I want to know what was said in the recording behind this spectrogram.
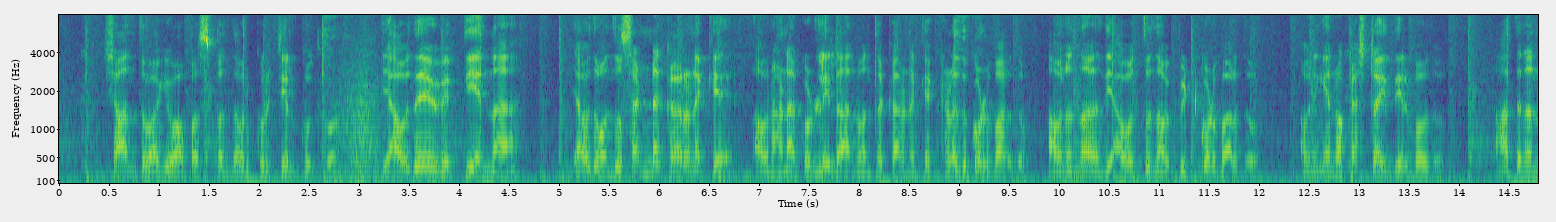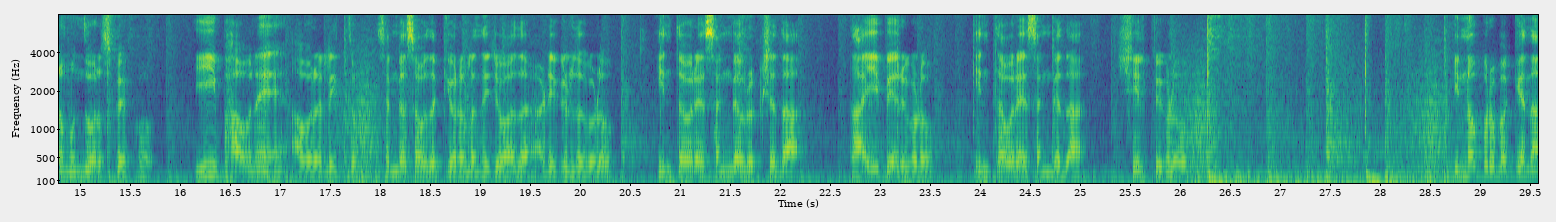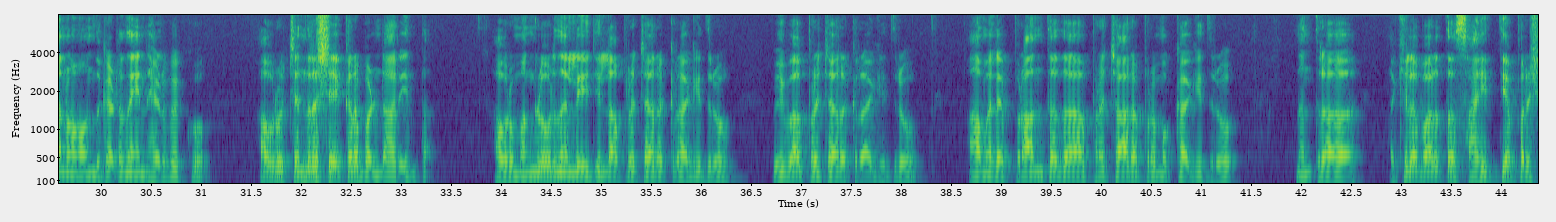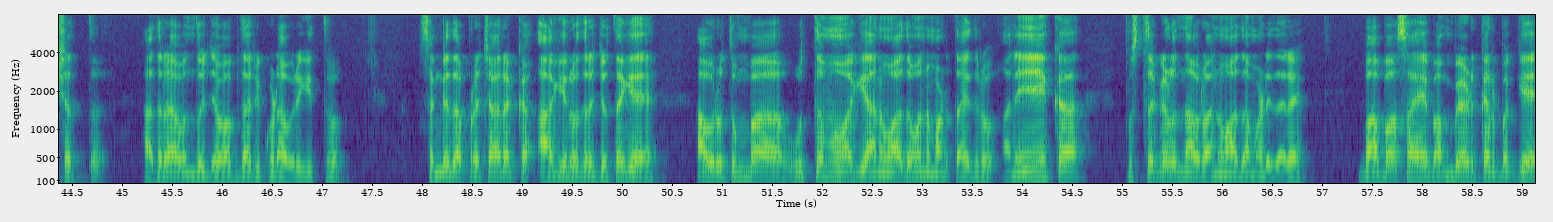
ಶಾಂತವಾಗಿ ವಾಪಸ್ ಬಂದು ಅವ್ರ ಕುರ್ಚಿಯಲ್ಲಿ ಕೂತ್ಕೊಂಡ್ರು. ಯಾವುದೇ ವ್ಯಕ್ತಿಯನ್ನು ಯಾವುದೋ ಒಂದು ಸಣ್ಣ ಕಾರಣಕ್ಕೆ ಅವನು ಹಣ ಕೊಡಲಿಲ್ಲ ಅನ್ನುವಂಥ ಕಾರಣಕ್ಕೆ ಕಳೆದುಕೊಳ್ಬಾರ್ದು. ಅವನನ್ನು ಯಾವತ್ತೂ ನಾವು ಬಿಟ್ಕೊಡ್ಬಾರ್ದು. ಅವನಿಗೇನೋ ಕಷ್ಟ ಇದ್ದಿರ್ಬೋದು. ಆತನನ್ನು ಮುಂದುವರಿಸಬೇಕು. ಈ ಭಾವನೆ ಅವರಲ್ಲಿತ್ತು. ಸಂಘ ಸೌಧಕ್ಕೆ ಇವರೆಲ್ಲ ನಿಜವಾದ ಅಡಿಗಳುಗಳು ಇಂಥವರೇ ಸಂಘ ವೃಕ್ಷದ ತಾಯಿ ಬೇರುಗಳು ಇಂಥವರೇ ಸಂಘದ ಶಿಲ್ಪಿಗಳು. ಇನ್ನೊಬ್ಬರ ಬಗ್ಗೆ ನಾನು ಒಂದು ಘಟನೆಯನ್ನು ಹೇಳಬೇಕು? ಅವರು ಚಂದ್ರಶೇಖರ ಭಂಡಾರಿ ಅಂತ. ಅವರು ಮಂಗಳೂರಿನಲ್ಲಿ ಜಿಲ್ಲಾ ಪ್ರಚಾರಕರಾಗಿದ್ದರು ವಿಭಾಗ ಪ್ರಚಾರಕರಾಗಿದ್ದರು ಆಮೇಲೆ ಪ್ರಾಂತದ ಪ್ರಚಾರ ಪ್ರಮುಖ ಆಗಿದ್ದರು ನಂತರ ಅಖಿಲ ಭಾರತ ಸಾಹಿತ್ಯ ಪರಿಷತ್ ಅದರ ಒಂದು ಜವಾಬ್ದಾರಿ ಕೂಡ ಅವರಿಗಿತ್ತು. ಸಂಘದ ಪ್ರಚಾರಕ ಆಗಿರೋದರ ಜೊತೆಗೆ ಅವರು ತುಂಬ ಉತ್ತಮವಾಗಿ ಅನುವಾದವನ್ನು ಮಾಡ್ತಾಯಿದ್ರು ಅನೇಕ ಪುಸ್ತಕಗಳನ್ನು ಅವರು ಅನುವಾದ ಮಾಡಿದ್ದಾರೆ. ಬಾಬಾ ಸಾಹೇಬ್ ಅಂಬೇಡ್ಕರ್ ಬಗ್ಗೆ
